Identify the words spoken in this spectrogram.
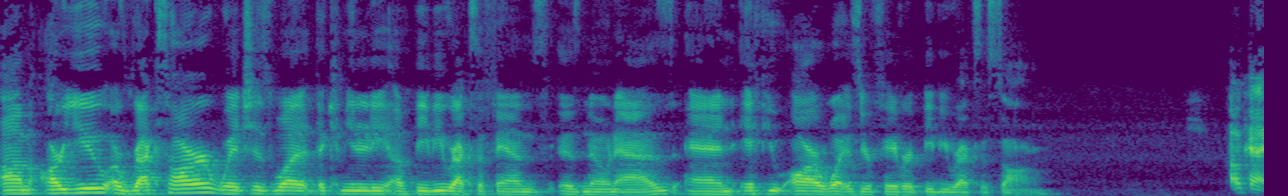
Um, are you a Rexhar, which is what the community of Bebe Rexha fans is known as? And if you are, what is your favorite Bebe Rexha song? Okay.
